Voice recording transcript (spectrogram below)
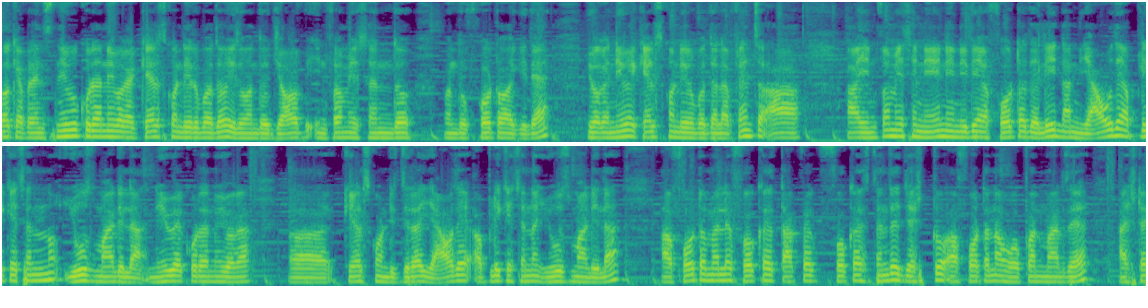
Okay friends ನೀವು ಕೂಡ ಇವಾಗ ಕೇಳಿಸ್ಕೊಂಡಿರ್ಬೋದು, ಇದು ಒಂದು ಜಾಬ್ ಇನ್ಫಾರ್ಮೇಷನ್ದು ಒಂದು ಫೋಟೋ ಆಗಿದೆ. ಇವಾಗ ನೀವೇ ಕೇಳಿಸ್ಕೊಂಡಿರ್ಬೋದಲ್ಲ ಫ್ರೆಂಡ್ಸ್ ಆ ಆ ಇನ್ಫಾರ್ಮೇಷನ್ ಏನೇನಿದೆ ಆ ಫೋಟೋದಲ್ಲಿ ನಾನು ಯಾವುದೇ ಅಪ್ಲಿಕೇಶನ್ನು ಯೂಸ್ ಮಾಡಿಲ್ಲ. ನೀವೇ ಕೂಡ ಇವಾಗ ಕೇಳಿಸ್ಕೊಂಡಿದ್ದೀರಾ? ಯಾವುದೇ ಅಪ್ಲಿಕೇಶನ್ನ ಯೂಸ್ ಮಾಡಿಲ್ಲ. ಆ ಫೋಟೋ ಮೇಲೆ ಫೋಕಸ್ ತಾಕ್ಬೇಕು ಫೋಕಸ್ ತಂದೆ ಜಸ್ಟು ಆ ಫೋಟೋನ ಓಪನ್ ಮಾಡಿದೆ. ಅಷ್ಟೇ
